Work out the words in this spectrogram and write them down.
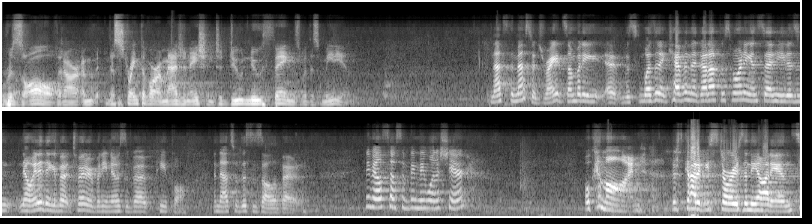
resolve and our, um, the strength of our imagination to do new things with this medium. And that's the message, right? Somebody, uh, was, wasn't it Kevin that got up this morning and said he doesn't know anything about Twitter, but he knows about people. And that's what this is all about. Anybody else have something they want to share? Oh, come on. There's got to be stories in the audience.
